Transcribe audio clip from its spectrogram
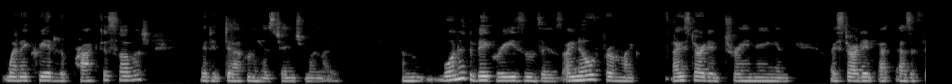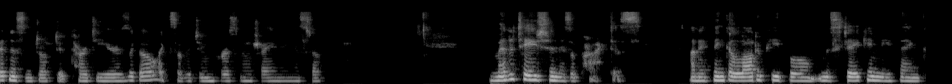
when I created a practice of it, it, it definitely has changed my life. And one of the big reasons is I know from like I started training and I started as a fitness instructor 30 years ago, like sort of doing personal training and stuff. Meditation is a practice. And I think a lot of people mistakenly think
